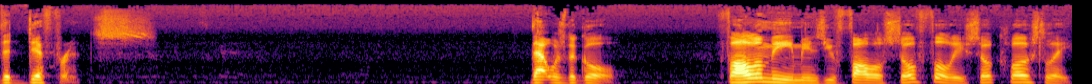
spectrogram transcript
the difference. That was the goal. Follow me means you follow so fully, so closely,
